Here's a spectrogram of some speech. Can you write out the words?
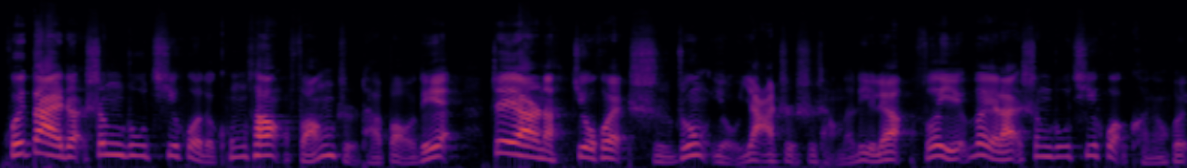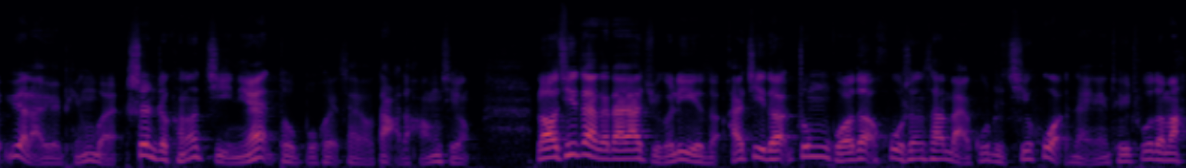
会带着生猪期货的空仓，防止它暴跌。这样呢，就会始终有压制市场的力量。所以未来生猪期货可能会越来越平稳，甚至可能几年都不会再有大的行情。老齐再给大家举个例子，还记得中国的沪深三百股指期货哪年推出的吗？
